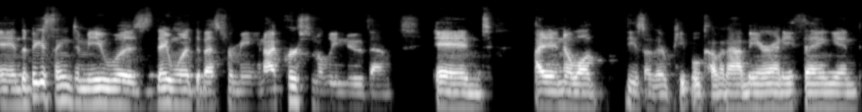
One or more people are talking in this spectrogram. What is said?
And the biggest thing to me was they wanted the best for me, and I personally knew them, and I didn't know all these other people coming at me or anything. And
